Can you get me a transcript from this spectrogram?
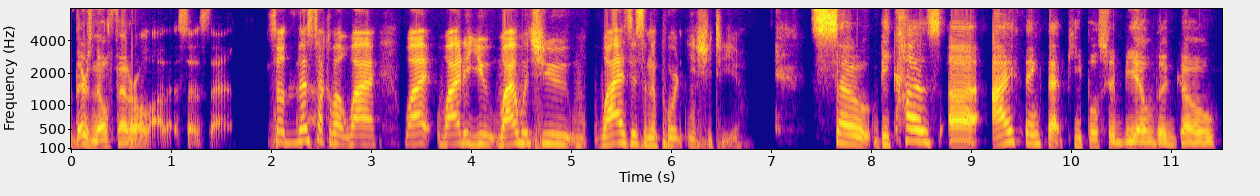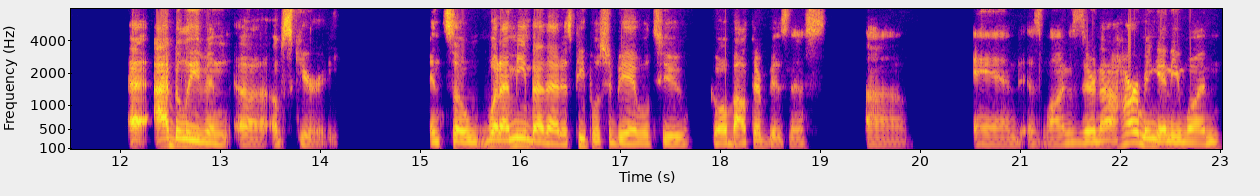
There's no federal law that says that. So let's talk about why why why do you why would you why is this an important issue to you? So because uh, I think that people should be able to go. I believe in uh, obscurity, and so what I mean by that is people should be able to go about their business um, and as long as they're not harming anyone,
